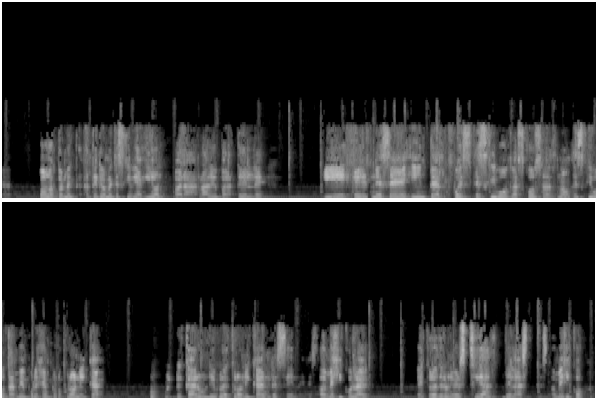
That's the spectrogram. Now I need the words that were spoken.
eh, anteriormente escribía guion para radio y para tele. Y en ese inter, pues escribo otras cosas, ¿no? Escribo también, por ejemplo, crónica, publicar un libro de crónica en el, Estado de México, la editorial de la Universidad de del Estado de México.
